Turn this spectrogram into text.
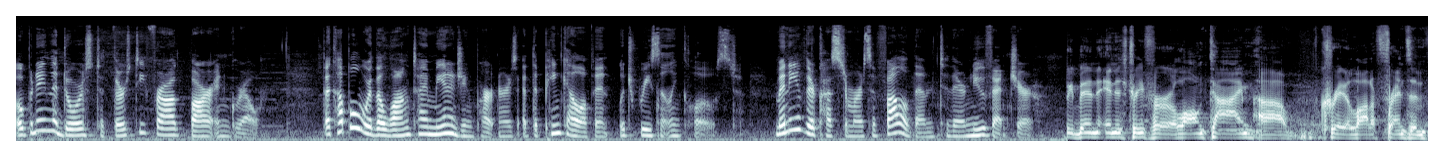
opening the doors to Thirsty Frog Bar and Grill. The couple were the longtime managing partners at the Pink Elephant, which recently closed. Many of their customers have followed them to their new venture. We've been in the industry for a long time, uh, created a lot of friends and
